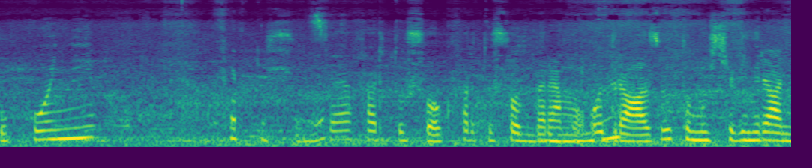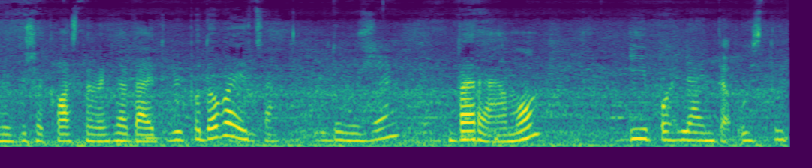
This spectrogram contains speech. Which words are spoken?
кухонні. Фартушок. Це фартушок. Фартушок беремо Мгм. одразу, тому що він реально дуже класно виглядає. Тобі подобається? Дуже. Беремо. І погляньте, ось тут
